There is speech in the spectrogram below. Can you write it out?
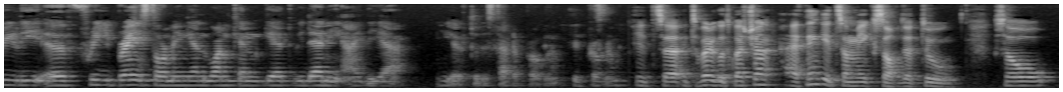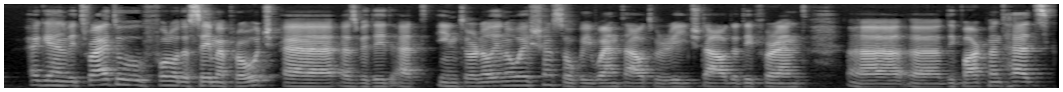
really a free brainstorming and one can get with any idea here to the startup program it's, program? it's a, it's a very good question. I think it's a mix of the two. So again we try to follow the same approach uh, as we did at internal innovation. So we went out we reached out the different uh, uh, department heads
